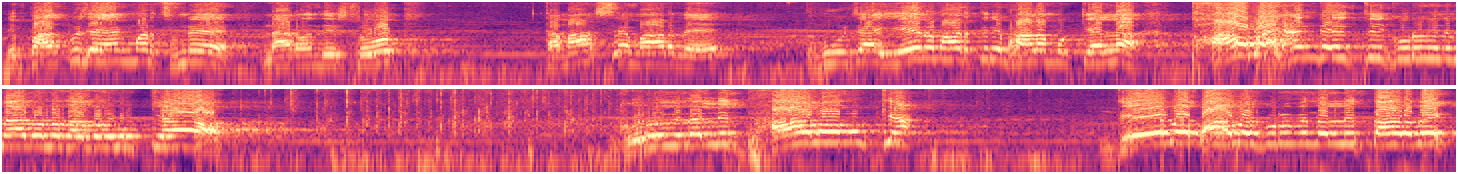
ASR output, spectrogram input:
ನೀವು ಪಾದ ಪೂಜೆ ಹೆಂಗ್ ಮಾಡಿ ಸುಮ್ಮನೆ ನಾನು ಒಂದಿಷ್ಟು ತಮಾಷೆ ಮಾಡಿದೆ. ಪೂಜಾ ಏನು ಮಾಡ್ತೀರಿ ಬಹಳ ಮುಖ್ಯ ಅಲ್ಲ, ಭಾವ ಹೆಂಗೈತಿ ಗುರುವಿನ ಮೇಲೆ ಅನ್ನೋದು ಮುಖ್ಯ. ಗುರುವಿನಲ್ಲಿ ಭಾವ ಮುಖ್ಯ. ದೇವ ಭಾವ ಗುರುವಿನಲ್ಲಿ ತಾಳ್ಬೇಕು.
